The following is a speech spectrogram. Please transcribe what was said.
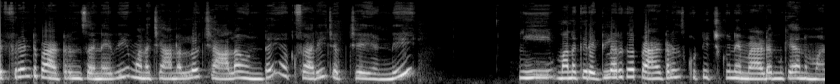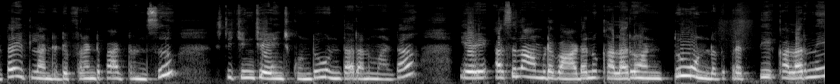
డిఫరెంట్ ప్యాటర్న్స్ అనేవి మన ఛానల్లో చాలా ఉంటాయి. ఒకసారి చెక్ చేయండి. ఈ మనకి రెగ్యులర్గా ప్యాటర్న్స్ కుట్టించుకునే మేడంకే అనమాట ఇట్లాంటి డిఫరెంట్ ప్యాటర్న్స్ స్టిచ్చింగ్ చేయించుకుంటూ ఉంటారనమాట ఏ అసలు ఆవిడ వాడను కలరు అంటూ ఉండదు. ప్రతి కలర్ని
